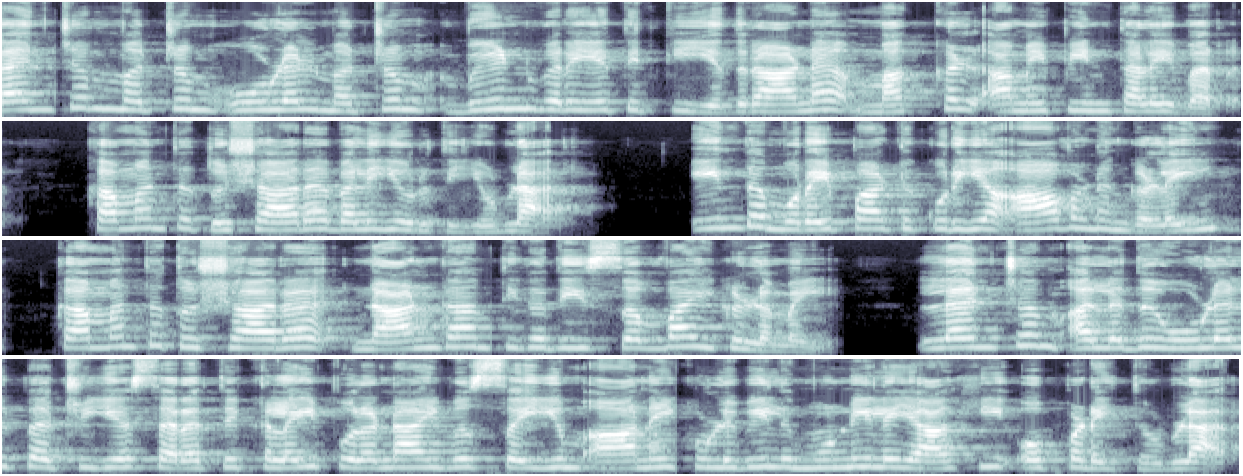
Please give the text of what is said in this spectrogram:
லஞ்சம் மற்றும் ஊழல் மற்றும் வீண் விரயத்திற்கு எதிரான மக்கள் அமைப்பின் தலைவர் கமந்த துஷார வலியுறுத்தியுள்ளார். இந்த முறைப்பாட்டுக்குரிய ஆவணங்களை கமந்த துஷார நான்காம் திகதி செவ்வாய்க்கிழமை லஞ்சம் அல்லது ஊழல் பற்றிய சரத்துக்களை புலனாய்வு செய்யும் ஆணைக்குழுவில் முன்னிலையாகி ஒப்படைத்துள்ளார்.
